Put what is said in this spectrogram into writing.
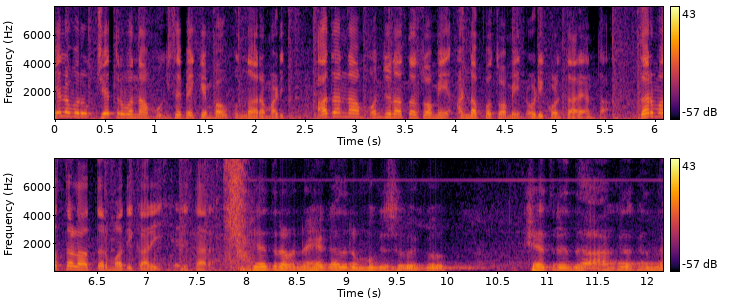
ಕೆಲವರು ಕ್ಷೇತ್ರವನ್ನ ಮುಗಿಸಬೇಕೆಂಬ ಹುನ್ನಾರ ಮಾಡಿದ್ರು. ಅದನ್ನ ಮಂಜುನಾಥ ಸ್ವಾಮಿ ಅಣ್ಣಪ್ಪ ಸ್ವಾಮಿ ನೋಡಿಕೊಳ್ತಾರೆ ಅಂತ ಧರ್ಮಸ್ಥಳ ಧರ್ಮಾಧಿಕಾರಿ ಹೇಳಿದ್ದಾರೆ. ಕ್ಷೇತ್ರವನ್ನು ಹೇಗಾದರೂ ಮುಗಿಸಬೇಕು. ಕ್ಷೇತ್ರದ ಆಗತಕ್ಕಂಥ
